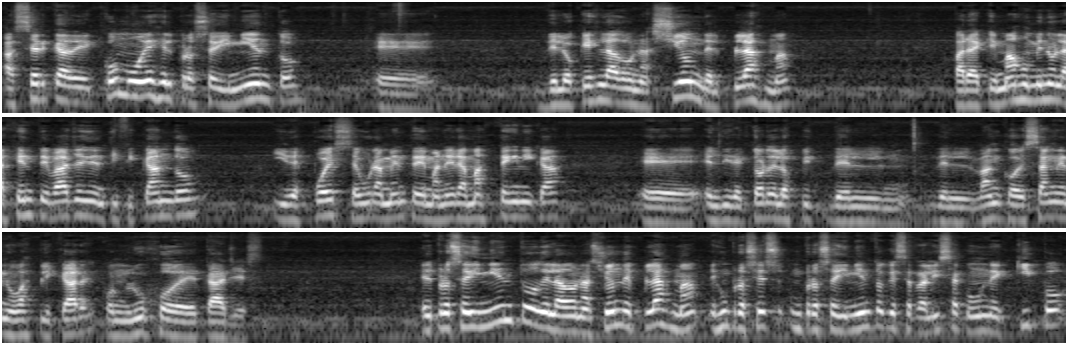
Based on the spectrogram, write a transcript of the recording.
acerca de cómo es el procedimiento de lo que es la donación del plasma para que más o menos la gente vaya identificando y después seguramente de manera más técnica eh, el director del, banco de sangre nos va a explicar con lujo de detalles. El procedimiento de la donación de plasma es un, proceso, un procedimiento que se realiza con un equipo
